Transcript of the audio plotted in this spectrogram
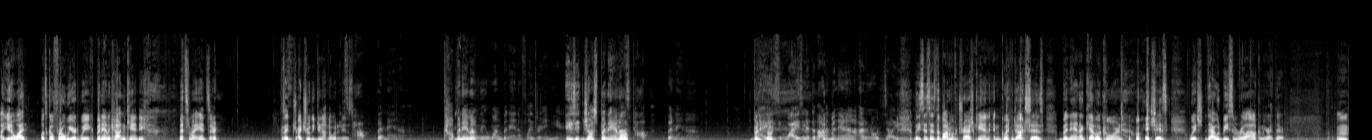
Uh, you know what? Let's go for a weird week. Banana cotton candy. That's my answer. Because I, I truly do not know what it It's top banana. Top banana? Only one banana flavor in here. Is it just banana? It's top banana. Why, is, why isn't it the bottom banana? I don't know what to tell you. Lisa says the bottom of a trash can, and Gwendoc says banana kettle corn, which is, which that would be some real alchemy right there. Mm.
